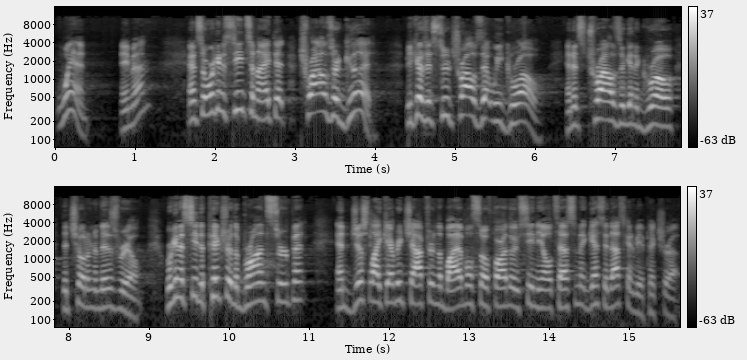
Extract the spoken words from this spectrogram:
when. Amen? And so we're going to see tonight that trials are good because it's through trials that we grow. And it's trials that are going to grow the children of Israel. We're going to see the picture of the bronze serpent. And just like every chapter in the Bible so far that we've seen in the Old Testament, guess who that's going to be a picture of?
